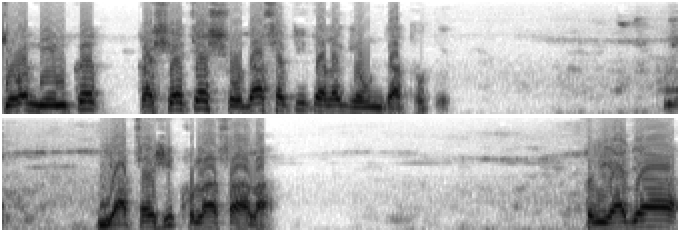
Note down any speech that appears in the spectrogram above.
किंवा नेमकं कशाच्या शोधासाठी त्याला घेऊन जात होते? याचाही खुलासा आला. तर या ज्या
